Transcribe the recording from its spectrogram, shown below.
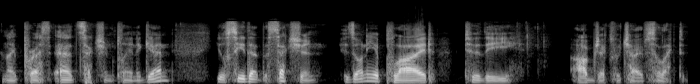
and I press add section plane again, you'll see that the section is only applied to the objects which I've selected.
